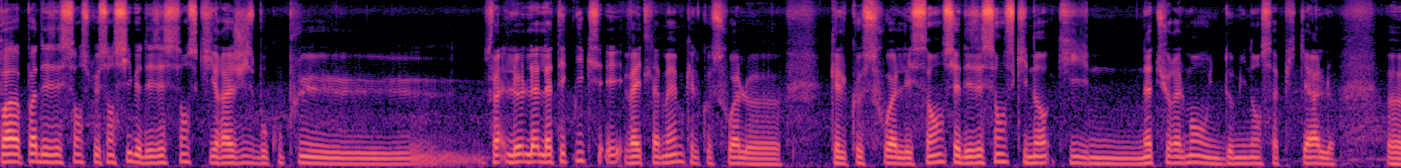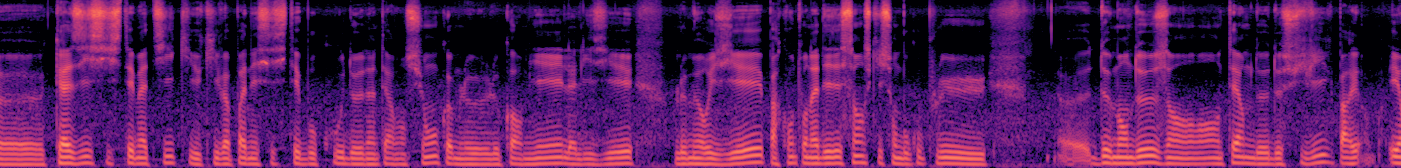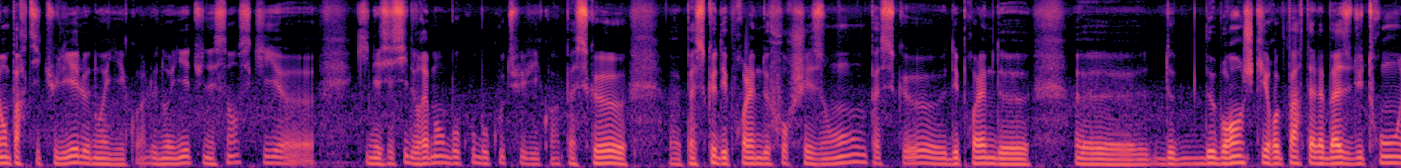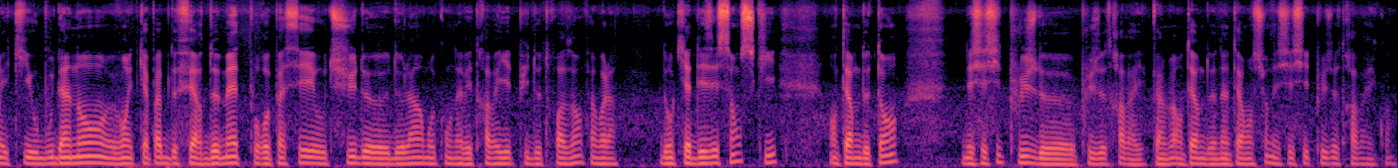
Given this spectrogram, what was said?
Pas, des essences plus sensibles, il y a des essences qui réagissent beaucoup plus... La, technique va être la même, quel que soit le, quelle que soit l'essence. Il y a des essences qui, naturellement ont une dominance apicale euh, quasi systématique qui ne va pas nécessiter beaucoup d'intervention, comme le, le, cormier, l'alisier, le merisier. Par contre, on a des essences qui sont beaucoup plus demandeuse en, termes de, suivi, et en particulier le noyer. Le noyer est une essence qui, euh, qui nécessite vraiment beaucoup, beaucoup de suivi. Parce, que, euh, parce que des problèmes de fourchaison, parce que euh, des problèmes de, euh, de, branches qui repartent à la base du tronc et qui, au bout d'un an, vont être capables de faire 2 mètres pour repasser au-dessus de, l'arbre qu'on avait travaillé depuis 2-3 ans. Donc il y a des essences qui, en termes de temps, nécessite plus de, plus de travail. En termes d'intervention, nécessite plus de travail. Quoi.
